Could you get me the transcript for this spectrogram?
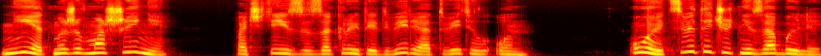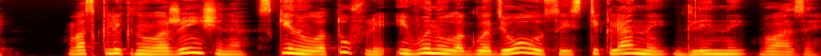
«Нет, мы же в машине», Почти из-за закрытой двери ответил он. «Ой, цветы чуть не забыли!» Воскликнула женщина, скинула туфли и вынула гладиолусы из стеклянной длинной вазы.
